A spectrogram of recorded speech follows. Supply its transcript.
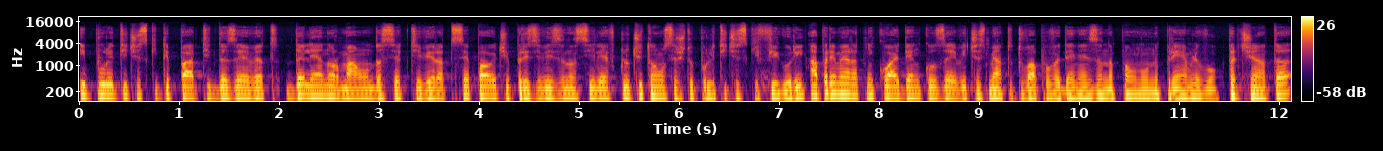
и политическите партии да заявят дали е нормално да се активират все повече призиви за насилие, включително срещу политически фигури, а премьерът Николай Денко заяви, че смята това поведение за напълно неприемливо. Причината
